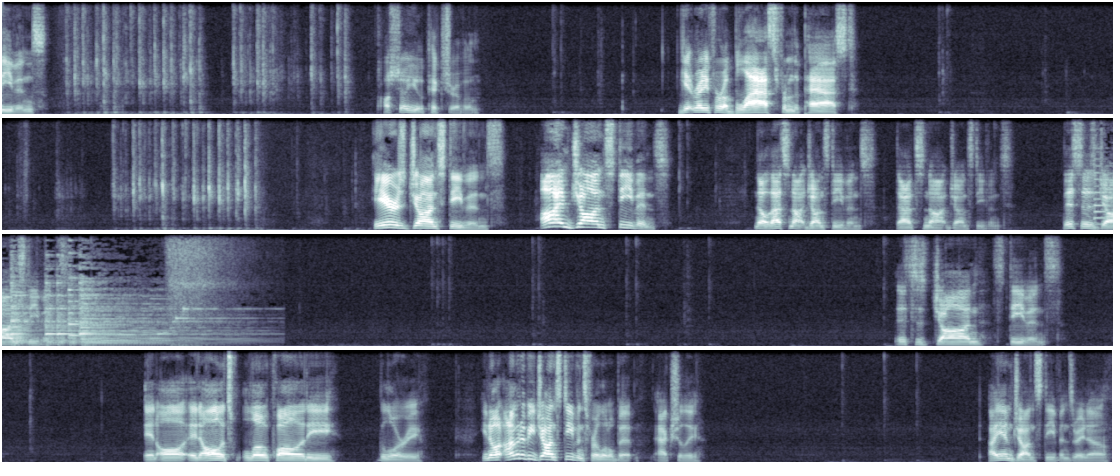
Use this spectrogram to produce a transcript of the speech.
Stevens. I'll show you a picture of him. Get ready for a blast from the past. Here's John Stevens. I'm John Stevens. No, that's not John Stevens. That's not John Stevens. This is John Stevens. This is John Stevens. In all in all its low quality glory. You know what? I'm going to be John Stevens for a little bit, actually. I am John Stevens right now.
